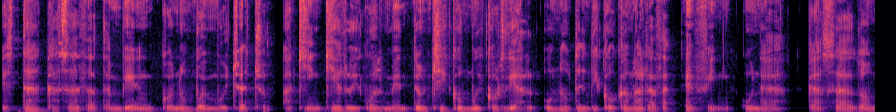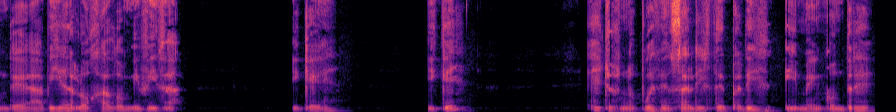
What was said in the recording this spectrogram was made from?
Está casada también con un buen muchacho, a quien quiero igualmente, un chico muy cordial, un auténtico camarada, en fin, una casa donde había alojado mi vida. ¿Y qué? ¿Y qué? Ellos no pueden salir de París y me encontré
